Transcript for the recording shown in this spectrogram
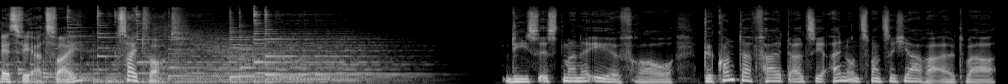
SWA 2 Zeitwort Dies ist meine Ehefrau, gekonterfeit, als sie 21 Jahre alt war,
